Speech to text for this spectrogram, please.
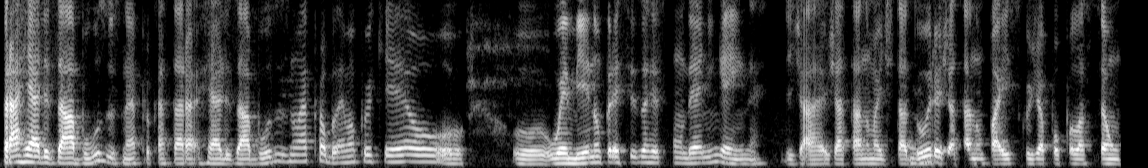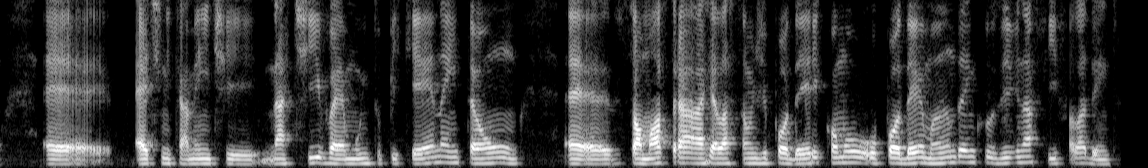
para realizar abusos, né? Para o Qatar realizar abusos não é problema, porque o, o, o Emir não precisa responder a ninguém, né? Já já está numa ditadura, já está num país cuja população é, etnicamente nativa é muito pequena, então é, só mostra a relação de poder e como o poder manda, inclusive na FIFA lá dentro.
